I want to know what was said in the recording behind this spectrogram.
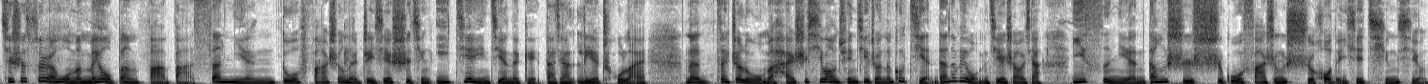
其实虽然我们没有办法把三年多发生的这些事情一件一件的给大家列出来，那在这里我们还是希望全记者能够简单的为我们介绍一下一四年当时事故发生时候的一些情形。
